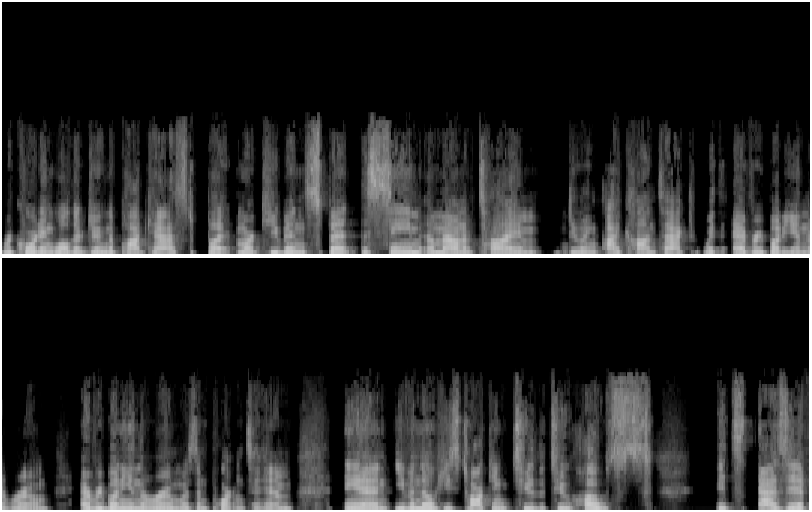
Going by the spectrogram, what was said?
recording while they're doing the podcast. But Mark Cuban spent the same amount of time doing eye contact with everybody in the room. Everybody in the room was important to him, and even though he's talking to the two hosts, it's as if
